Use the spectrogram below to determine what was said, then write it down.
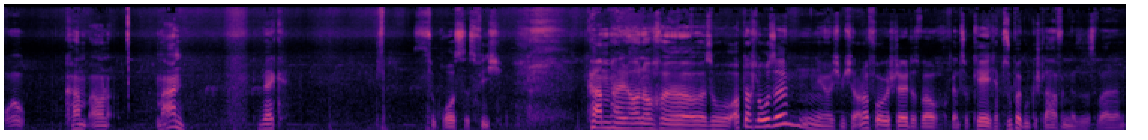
wow, kam auch noch, Mann! Weg. Zu groß, das Viech. Kamen halt auch noch äh, so Obdachlose. Die habe ich mich dann auch noch vorgestellt. Das war auch ganz okay. Ich habe super gut geschlafen. Also das war dann.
